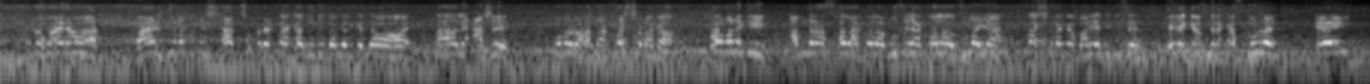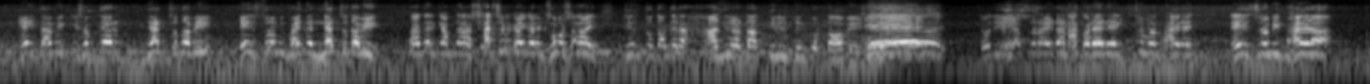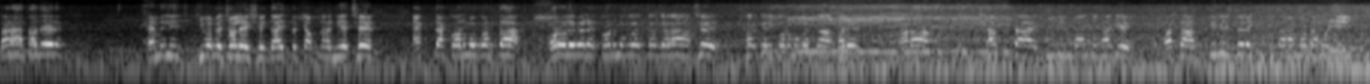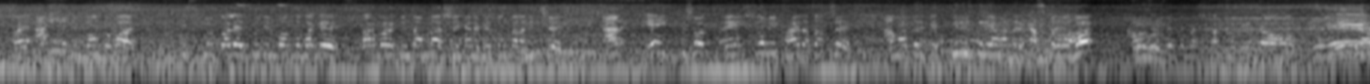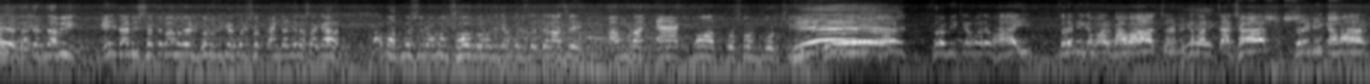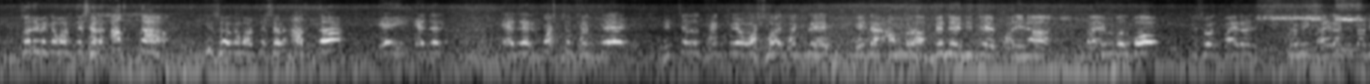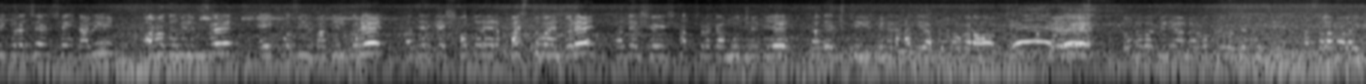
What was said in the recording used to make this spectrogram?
ভাইরা আমার, বাইশ দিনে যদি সাতশো করে টাকা যদি তাদেরকে দেওয়া হয়, তাহলে আসে পনেরো হাজার চারশো টাকা। তার মানে কি? আপনারা সালা কলা বুঝিয়া কলা ঝুলাইয়া চারশো টাকা বাড়িয়ে দিতেছেন। এটা কি আপনারা কাজ করলেন? এই এই দাবি কৃষকদের ন্যায্য দাবি, এই শ্রমিক ভাইদের ন্যায্য দাবি। তাদেরকে আপনারা সাতশো টাকায় করেন, সমস্যা নাই। কিন্তু তাদের হাজিরাটা তিরিশ দিন করতে হবে। যদি আপনারা এটা না করেন, এই শ্রমিক ভাইরা এই শ্রমিক ভাইরা তারা তাদের ফ্যামিলি কীভাবে চলে, সেই দায়িত্বকে আপনারা নিয়েছেন? একটা কর্মকর্তা, বড় লেভেলের কর্মকর্তা যারা আছে, সরকারি কর্মকর্তা ধরেন তারা সপ্তাহে দুদিন বন্ধ থাকে। অর্থাৎ তিরিশ ধরে কিন্তু তারা মোটামুটি আটশো দিন বন্ধ পায়। স্কুল, কলেজ দুদিন বন্ধ থাকে, তারপরে কিন্তু আমরা সেখানে বেতন তারা নিচ্ছে। আর এই কৃষক, এই শ্রমিক ভাইরা চাচ্ছে, আমাদেরকে তিরিশ দিনে আমাদের কাজ করা হোক। করে দেওয়া হোক তাদের দাবি এই দাবির সাথে বাংলাদেশ গণ অধিকার পরিষদ টাঙ্গাইল জেলা শাখার মোহাম্মদ মশিউর রহমান সহ পরিষদ যারা আছে আমরা একমত পোষণ করছি। শ্রমিক আমার ভাই শ্রমিক আমার বাবা শ্রমিক আমার চাচা শ্রমিক আমার শ্রমিক আমার দেশের আত্মা কৃষক আমার দেশের আত্মা এই এদের এদের কষ্ট থাকবে নির্যাতন থাকবে অসহায় থাকবে এটা আমরা মেনে নিতে পারি না। তাই আমি বলব কৃষক ভাইরা শ্রমিক ভাইরা যে দাবি করেছেন সেই দাবি অনতবিলম্বে এই পঁচিশ বাতিল করে তাদেরকে সতরের বাস্তবায়ন করে তাদের সেই সাতশো টাকা মজুরি দিয়ে তাদের তিরিশ দিনের হাজিরা পূর্ণ করা হোক। ধন্যবাদ যিনি আমার বক্তব্য শেষ করছি। আসসালামু আলাইকুম।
